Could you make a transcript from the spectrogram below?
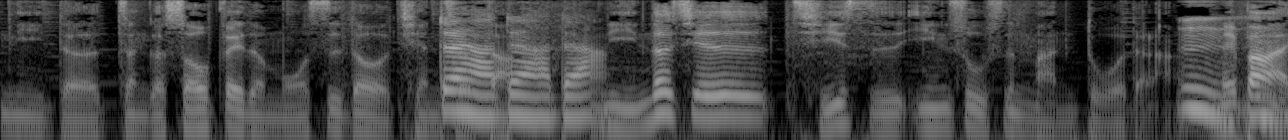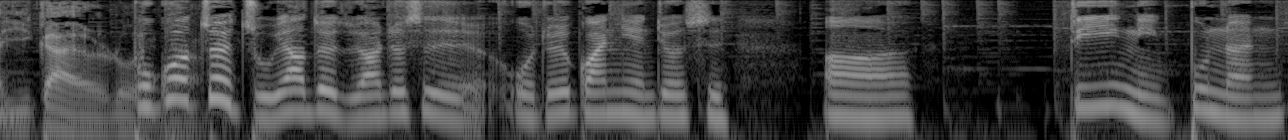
你的整个收费的模式都有牵扯对啊，到。对啊，对啊。你那些其实因素是蛮多的啦，嗯没办法一概而论。不过最主要、最主要就是，我觉得观念就是，呃，第一，你不能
